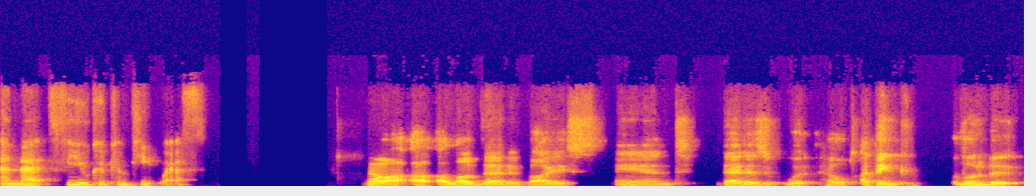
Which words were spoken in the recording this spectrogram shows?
and that few could compete with no I, I love that advice and that is what helps i think a little bit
